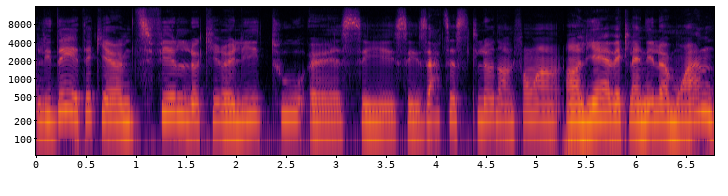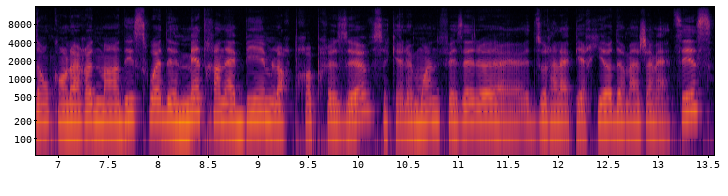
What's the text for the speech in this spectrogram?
L'idée était qu'il y ait un petit fil qui relie tous euh, ces, artistes-là, dans le fond, en, en lien avec l'année Le Moine. Donc, on leur a demandé soit de mettre en abîme leurs propres œuvres, ce que Le Moine faisait euh, durant la période Hommage à Matisse,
